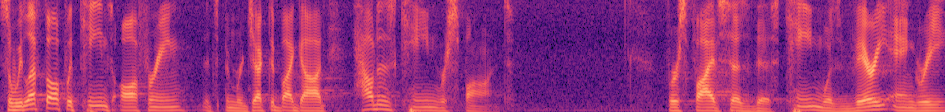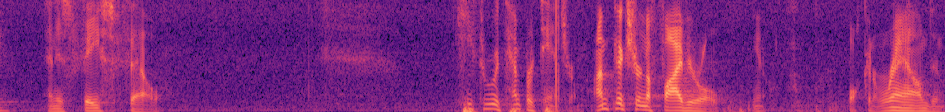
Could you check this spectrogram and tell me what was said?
So we left off with Cain's offering that's been rejected by God. How does Cain respond? Verse 5 says this Cain was very angry and his face fell. He threw a temper tantrum. I'm picturing a five year old, you know, walking around and,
